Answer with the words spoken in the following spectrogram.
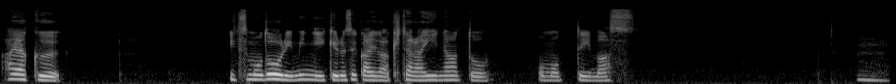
早くいつも通り見に行ける世界が来たらいいなと思っています。うん。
